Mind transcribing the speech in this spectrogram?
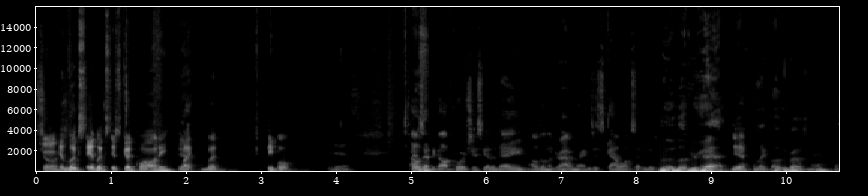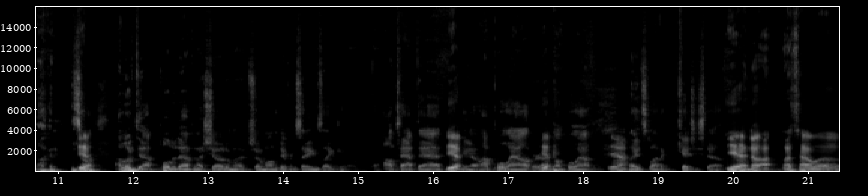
Sure. It looks it looks it's good quality. Yeah. Like but people It is. I was at the golf course just the other day. and I was on the driving range. This guy walks up and goes, "Man, I love your hat." Yeah. I was like, "Bogey Bros, man." so Yeah. I looked at, I pulled it up, and I showed him. I showed him all the different sayings, like you know, I'll tap that. Yeah. You know, I pull out or Yeah. I don't pull out. Yeah. Like, it's a lot of catchy stuff. Yeah, no, I, that's how. Uh,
